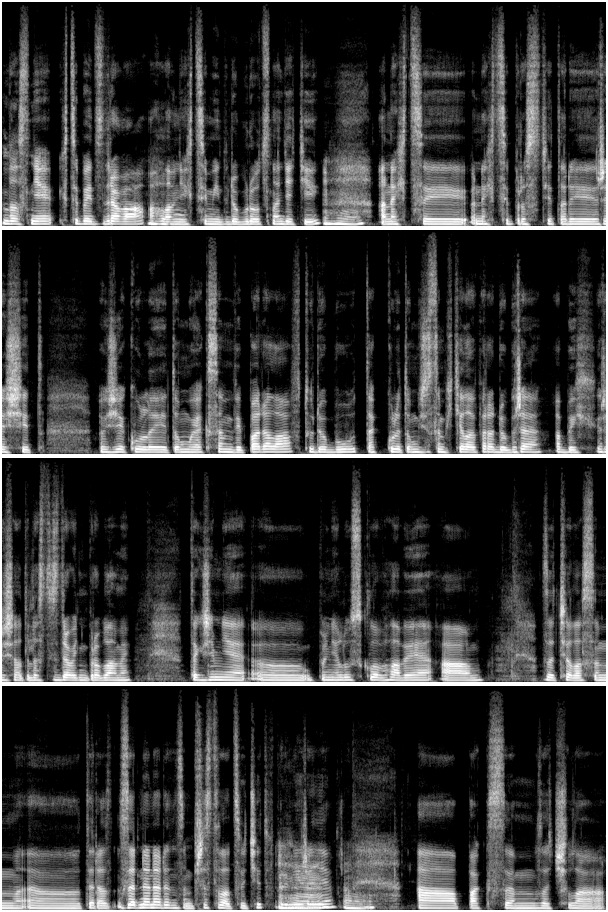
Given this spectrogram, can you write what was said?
vlastně chci být zdravá a mhm. hlavně chci mít do budoucna děti mm. a nechci, nechci prostě tady řešit že kvůli tomu, jak jsem vypadala v tu dobu, tak kvůli tomu, že jsem chtěla vypadat dobře, abych řešila tyhle ty zdravotní problémy. Takže mě uh, úplně lusklo v hlavě a začala jsem, uh, teda ze dne na den jsem přestala cvičit v první mm-hmm, řadě ano. A pak jsem začala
